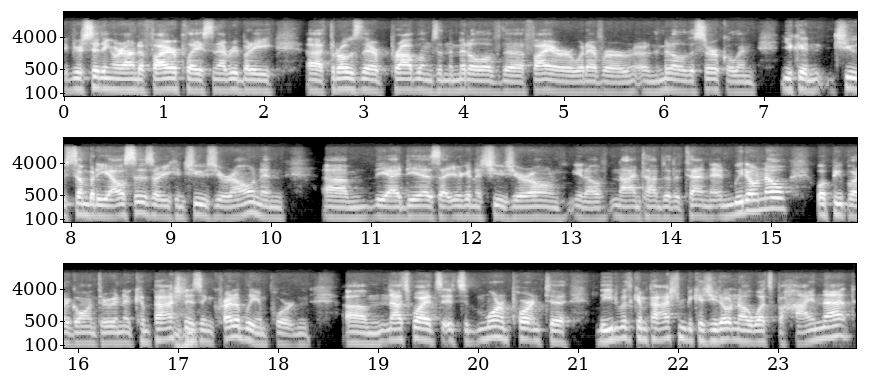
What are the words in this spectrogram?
if you're sitting around a fireplace and everybody uh, throws their problems in the middle of the fire or whatever, or in the middle of the circle, and you can choose somebody else's or you can choose your own, and um, the idea is that you're going to choose your own you know nine times out of ten and we don't know what people are going through and compassion mm-hmm. is incredibly important um, that's why it's it's more important to lead with compassion because you don't know what's behind that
